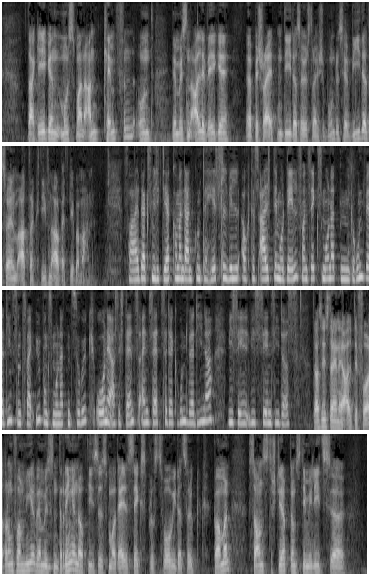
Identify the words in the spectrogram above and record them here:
Dagegen muss man ankämpfen und wir müssen alle Wege äh, beschreiten, die das österreichische Bundesheer wieder zu einem attraktiven Arbeitgeber machen. Vorarlbergs Militärkommandant Gunther Hessel will auch das alte Modell von sechs Monaten Grundwehrdienst und zwei Übungsmonaten zurück, ohne Assistenzeinsätze der Grundwehrdiener. Wie, seh, wie sehen Sie das? Das ist eine alte Forderung von mir. Wir müssen dringend auf dieses Modell 6 plus 2 wieder zurückkommen. Sonst stirbt uns die Miliz äh,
